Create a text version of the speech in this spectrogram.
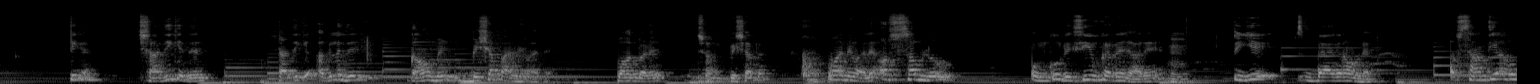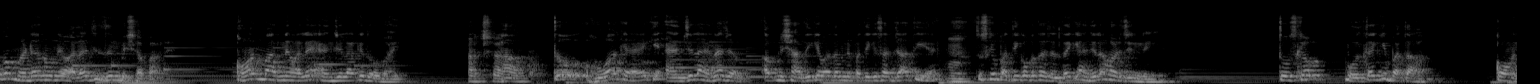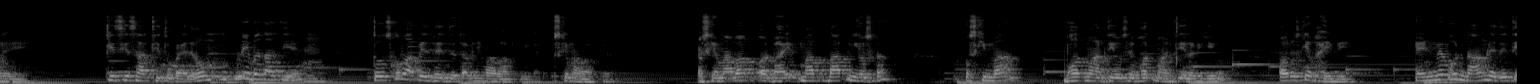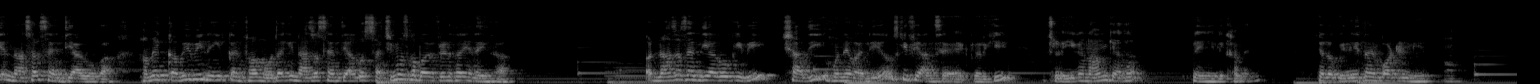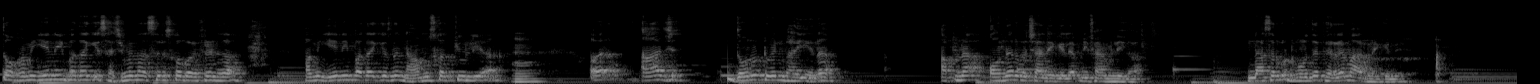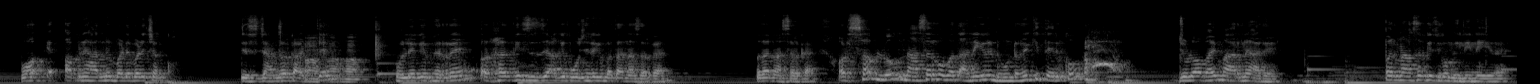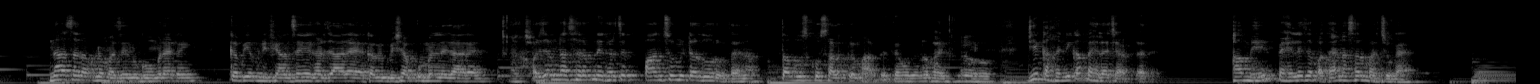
ठीक है? शादी के दिन शादी के अगले दिन गाँव में बिशप आने वाले हैं। बहुत बड़े अच्छा। बिशप है। वो आने वाले और सब लोग उनको रिसीव करने जा रहे हैं। हम्म। तो ये बैकग्राउंड है। अब सांतियागो का मर्डर होने वाला है जिस दिन बिशप आ रहे हैं। कौन मारने वाले हैं? एंजेला के दो भाई। अच्छा। हाँ तो हुआ क्या है कि एंजेला है ना जब अपनी शादी के बाद अपने पति के साथ जाती है हम्म। तो उसके पति को पता चलता है कि एंजेला वर्जिन नहीं है। तो उसका बोलता है कि बता कौन है किसके साथ थी तू पहले? वो नहीं बताती है। हम्म। तो उसको वापस भेज देता अपने माँ बाप के घर उसके माँ बाप के घर। उसके माँ बाप और भाई माँ बाप नहीं है उसका। उसकी माँ बहुत मारती है उसे बहुत मारती है लड़की को और उसके भाई भी। एंड में वो नाम ले देती है नासर सैंतियागो का। हमें कभी भी नहीं कंफर्म होता कि नासर सैंतियागो सच में उसका बॉयफ्रेंड था या नहीं था। और नासर सैंतियागो की भी शादी होने वाली है उसकी फियांसे है एक लड़की। उस लड़की का नाम क्या था? नहीं लिखा मैंने। चलो कोई नहीं इतना इंपॉर्टेंट नहीं है। तो हमें ये नहीं पता कि सच में नासिर उसका बॉयफ्रेंड था। हमें ये नहीं पता कि उसने नाम उसका क्यों लिया। हम्म। और आज दोनों ट्विन भाई है ना अपना ऑनर बचाने के लिए अपनी फैमिली का। नासर को ढूंढते फिर रहे मारने के लिए। वो अपने हाथ में बड़े बड़े चक्कू जैसे जानवर काटते हाँ हैं हाँ। वो लेके फिर रहे हैं और हर किसी से जाके पूछ रहे हैं कि बता नासर का है। बता नासर का है। और सब लोग नासर को बताने के लिए ढूंढ रहे हैं कि तेरे को जुड़वा भाई मारने आ रहे हैं। पर नासर किसी को मिल ही नहीं रहा है। नासर अपने मज़े में घूम रहा है कहीं कभी अपनी फियांसे के घर जा रहा है कभी बिशप को मिलने जा रहा है। अच्छा। और जब नासर अपने घर से 500 मीटर दूर होता है ना तब उसको सड़क पे मार देते हैं वो दोनों भाई ये कहानी का पहला चैप्टर है। हमें पहले से पता है नसर मर चुका है।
